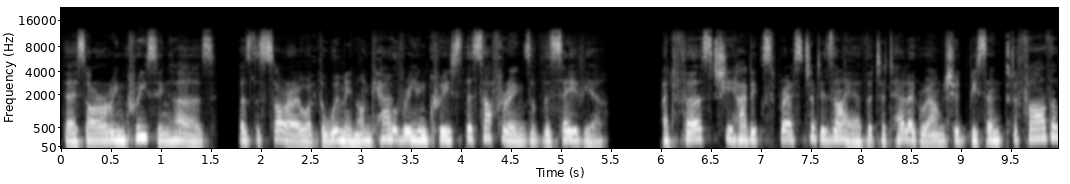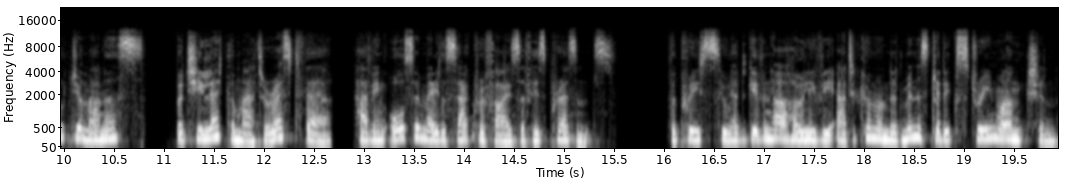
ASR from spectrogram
their sorrow increasing hers, as the sorrow of the women on Calvary increased the sufferings of the Saviour. At first she had expressed a desire that a telegram should be sent to Father Germanus, but she let the matter rest there, having also made a sacrifice of his presence. The priests who had given her holy viaticum and administered extreme unction,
